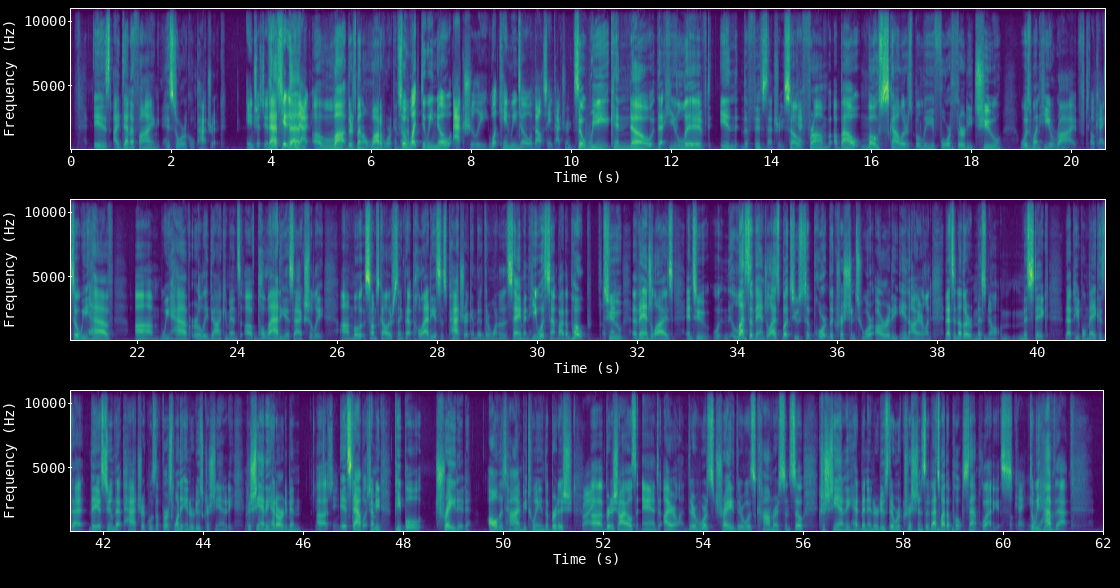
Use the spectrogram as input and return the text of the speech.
is identifying historical Patrick. Interesting. So That's let's get been into that. a lot. There's been a lot of work in So that. So what do we know actually? What can we know about St. Patrick? So we can know that he lived in the fifth century. So Okay. from about most scholars believe 432 was when he arrived. Okay. So we have um, we have early documents of Palladius actually. Um, mo- some scholars think that Palladius is Patrick and that they're one of the same, and he was sent by the Pope to evangelize and to less evangelize, but to support the Christians who are already in Ireland. That's another misno- mistake that people make is that they assume that Patrick was the first one to introduce Christianity. Christianity had already been uh, established. I mean, people traded all the time between the British Right. uh, British Isles and Ireland. There was trade, there was commerce, and so Christianity had been introduced. There were Christians there. That's why the Pope sent Palladius. Okay, so we have that.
